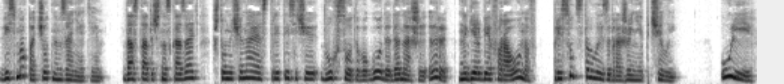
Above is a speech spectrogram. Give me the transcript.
весьма почетным занятием. Достаточно сказать, что начиная с 3200 года до нашей эры на гербе фараонов присутствовало изображение пчелы. Ульи,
